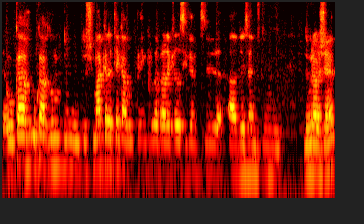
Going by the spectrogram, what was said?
O carro, o carro do, do, do Schumacher até acaba um bocadinho por lembrar aquele acidente há dois anos do, do Grosjean,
